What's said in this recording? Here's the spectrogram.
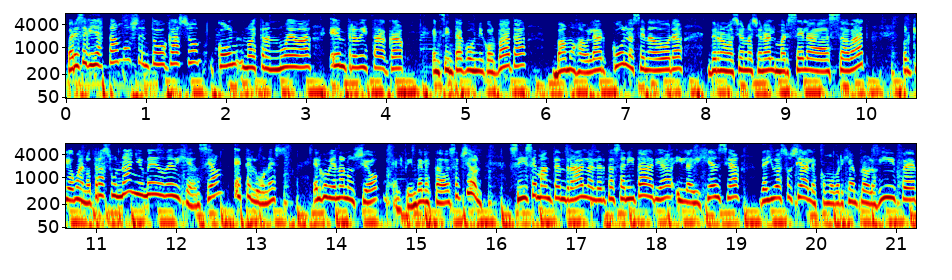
Parece que ya estamos, en todo caso, con nuestra nueva entrevista acá en ni Corbata. Vamos a hablar con la senadora de Renovación Nacional, Marcela Sabat, porque, bueno, tras un año y medio de vigencia, este lunes el gobierno anunció el fin del estado de excepción. Sí se mantendrá la alerta sanitaria y la vigencia de ayudas sociales, como por ejemplo los IFE,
